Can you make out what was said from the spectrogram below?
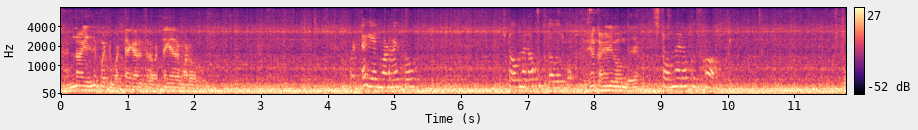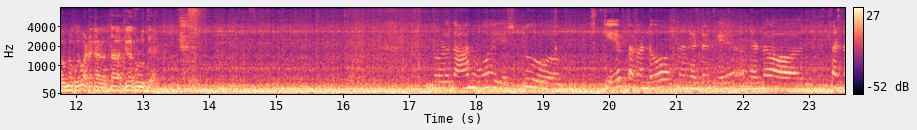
ಸಣ್ಣ ಆಗಿದ್ರೆ ಬಟ್ ಹೊಟ್ಟೆ ಕರೀತಾರೆ ಹೊಟ್ಟೆಗೆ ಮಾಡೋದು? ಹೊಟ್ಟೆಗೆ ಏನು ಮಾಡಬೇಕು? ಸ್ಟವ್ ಮೇಲೆ ಕುತ್ಕೋಬೇಕು. ಸ್ಟವ್ ಮೇಲೆ ಕುತ್ಕೋ. ಸ್ಟವ್ ಮೇಲೆ ಕರುತ್ತಾ ತಿರ್ಗ ಸುಡುತ್ತೆ. ನೋಡು ನಾನು ಎಷ್ಟು ಕೇರ್ ತಗೊಂಡು ನನ್ನ ಗಂಡನಿಗೆ ಗಂಡ ಸಣ್ಣ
